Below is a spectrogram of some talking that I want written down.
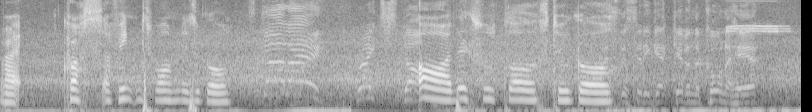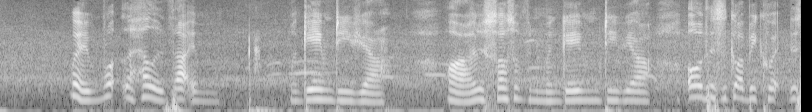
Right, cross. I think this one is a goal. Oh, this was close to a goal. Leicester City get given the corner here. Wait, what the hell is that in my game DVR? Oh, ah, I just saw something in my game DVR. Oh, this has got to be quick. This.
